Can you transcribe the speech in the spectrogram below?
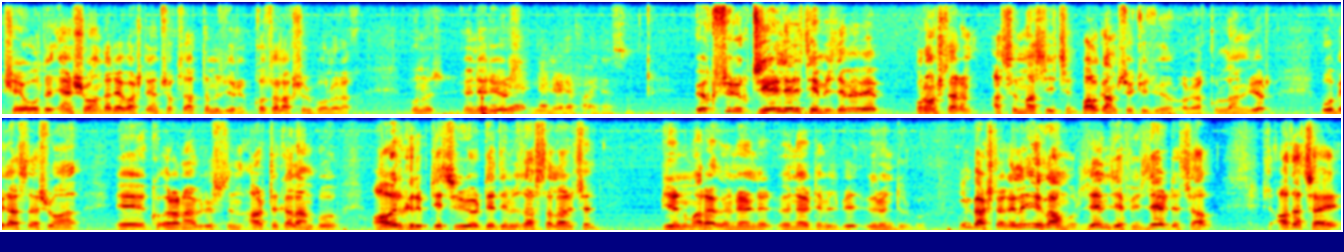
şey oldu. En şu anda revaçta en çok sattığımız ürün kozalak şurubu olarak bunu öneriyoruz. Nele- nelere faydası? Öksürük, ciğerleri temizleme ve bronşların açılması için balgam sökücü olarak kullanılıyor. Bu bilhassa şu an e, koronavirüsün artık alan bu ağır grip geçiriyor dediğimiz hastalar için bir numara önerilir, önerdiğimiz bir üründür bu. En başta gelen ihlamur, zencefil, zerdeçal, işte ada çayı,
